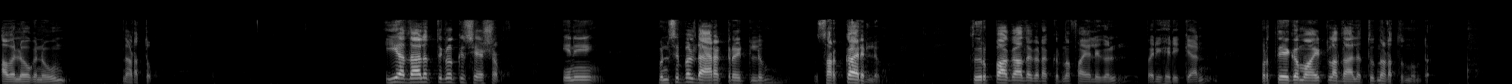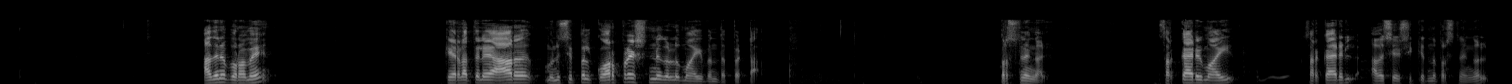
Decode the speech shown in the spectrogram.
അവലോകനവും നടത്തും. ഈ അദാലത്തുകൾക്ക് ശേഷം ഇനി മുനിസിപ്പൽ ഡയറക്ടറേറ്റിലും സർക്കാരിലും തീർപ്പാകാതെ കിടക്കുന്ന ഫയലുകൾ പരിഹരിക്കാൻ പ്രത്യേകമായിട്ടുള്ള അദാലത്ത് നടത്തുന്നുണ്ട്. അതിനു പുറമെ കേരളത്തിലെ ആറ് മുനിസിപ്പൽ കോർപ്പറേഷനുകളുമായി ബന്ധപ്പെട്ട പ്രശ്നങ്ങൾ. സർക്കാരുമായി സർക്കാരിൽ അവശേഷിക്കുന്ന പ്രശ്നങ്ങൾ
